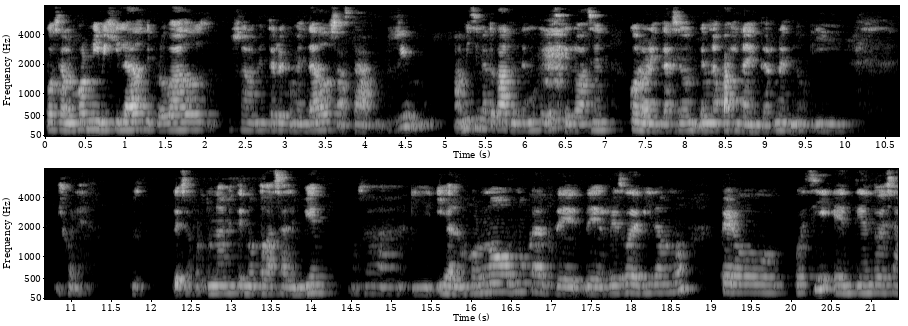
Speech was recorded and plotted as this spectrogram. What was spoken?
pues a lo mejor ni vigilados ni probados, solamente recomendados, hasta, pues a mí sí me ha tocado atender mujeres que lo hacen con orientación de una página de internet, ¿no? Y, híjole, pues, desafortunadamente no todas salen bien, o sea, y, y a lo mejor no, nunca de, de riesgo de vida o no, pero pues sí entiendo esa,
